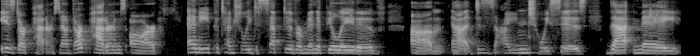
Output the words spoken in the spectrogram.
is dark patterns. Now, dark patterns are any potentially deceptive or manipulative um, uh, design choices that may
